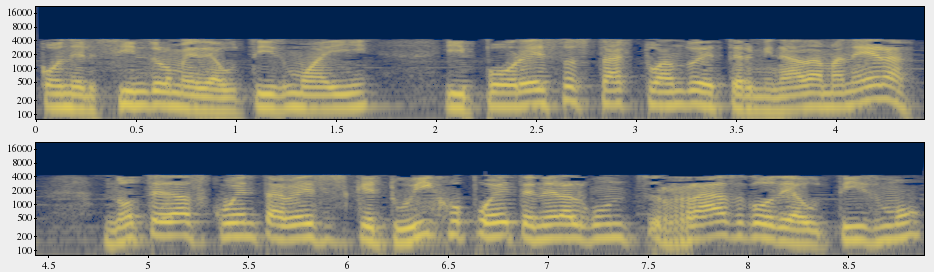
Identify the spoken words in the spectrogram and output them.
con el síndrome de autismo ahí y por eso está actuando de determinada manera. No te das cuenta a veces que tu hijo puede tener algún rasgo de autismo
